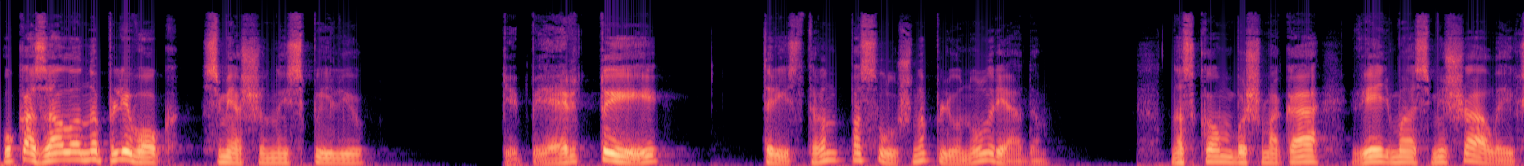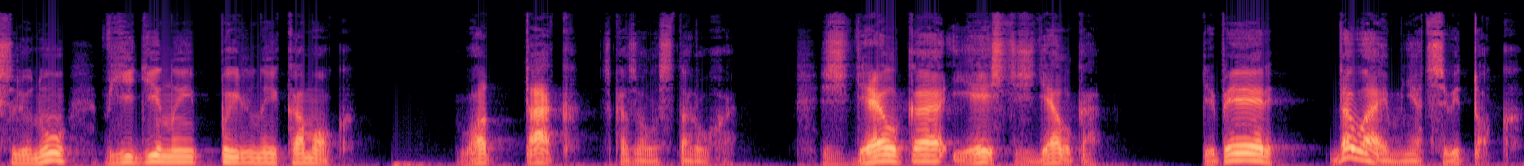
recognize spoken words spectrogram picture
указала на плевок, смешанный с пылью. — Теперь ты! Тристран послушно плюнул рядом. Носком башмака ведьма смешала их слюну в единый пыльный комок. — Вот так! — сказала старуха. — Сделка есть сделка. Теперь давай мне цветок.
